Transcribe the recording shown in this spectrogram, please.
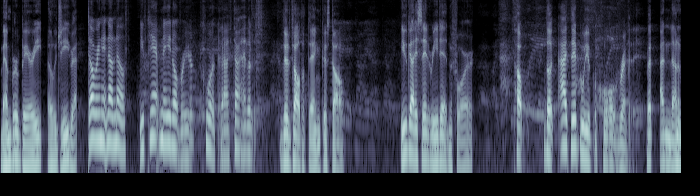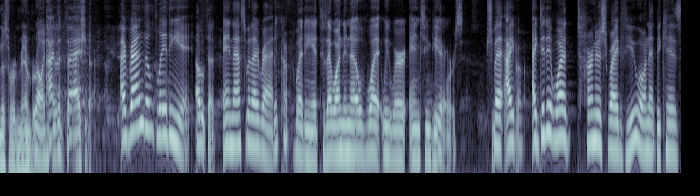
member Barry OG, right? Don't ring it. No, no. You can't need over your pork. I thought I would- There's all the thing, because dog. You guys did read it before. Oh, look, I think we have all read it, but and none of us remember. Bro, I I read, I read the lady it. Oh, the, and that's what I read. Lady it because I wanted to know what we were into here. But I I didn't want to tarnish my view on it because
